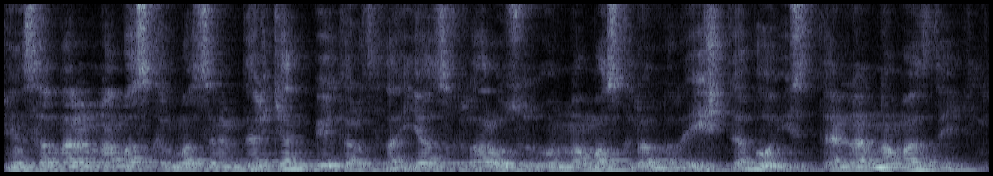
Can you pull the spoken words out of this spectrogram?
insanların namaz kılmasını derken bir tarafta yazıklar olsun o namaz kılanlara. İşte bu istenilen namaz değil.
